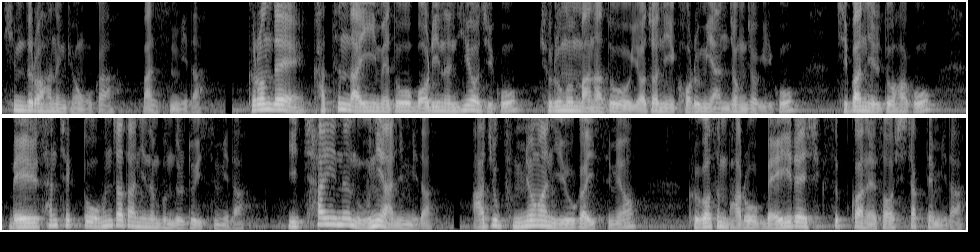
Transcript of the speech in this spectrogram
힘들어하는 경우가 많습니다. 그런데 같은 나이임에도 머리는 휘어지고 주름은 많아도 여전히 걸음이 안정적이고 집안일도 하고 매일 산책도 혼자 다니는 분들도 있습니다. 이 차이는 운이 아닙니다. 아주 분명한 이유가 있으며 그것은 바로 매일의 식습관에서 시작됩니다.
